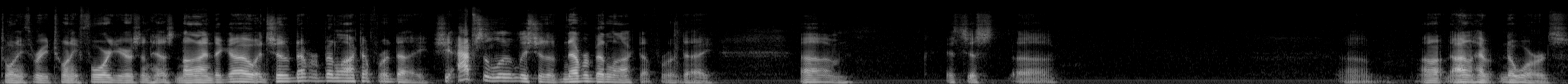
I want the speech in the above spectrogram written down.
23, 24 years and has nine to go and should have never been locked up for a day. She absolutely should have never been locked up for a day. Um, it's just, uh, um, I, don't, I don't have no words.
